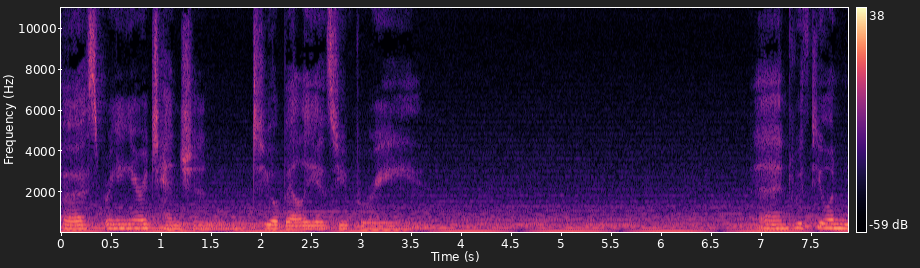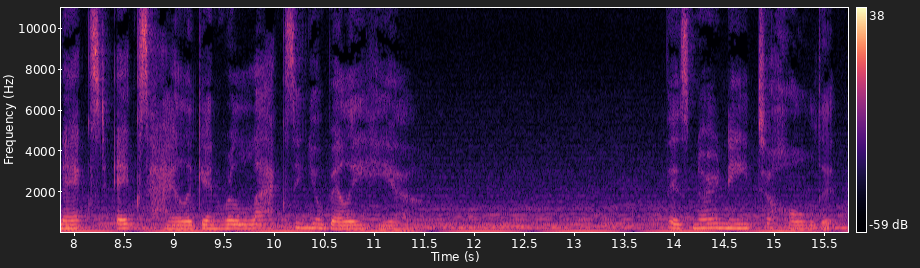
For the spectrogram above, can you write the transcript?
First, bringing your attention to your belly as you breathe. And with your next exhale, again, relaxing your belly here. There's no need to hold it,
